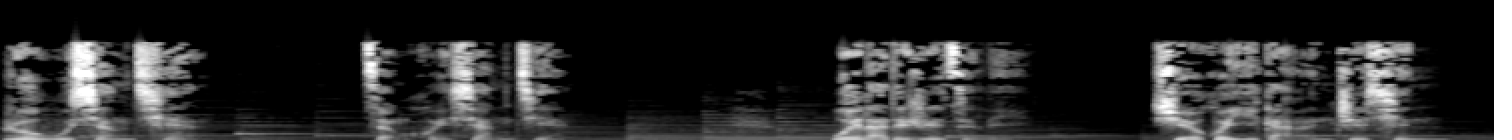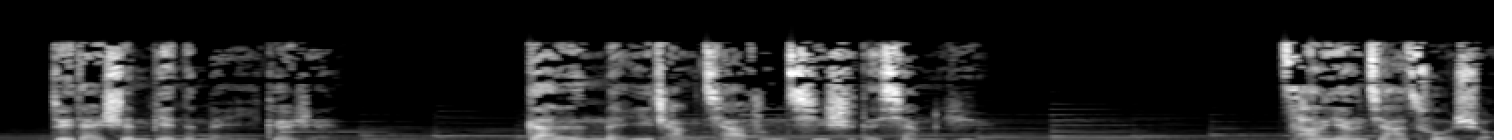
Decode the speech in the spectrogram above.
若无相欠。怎会相见？未来的日子里，学会以感恩之心对待身边的每一个人，感恩每一场恰逢其时的相遇。仓央嘉措说：“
